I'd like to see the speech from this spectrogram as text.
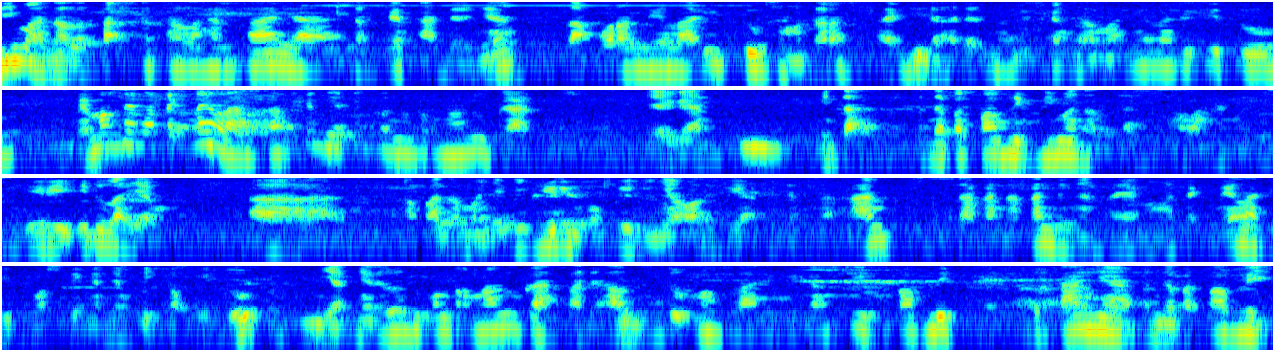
di mana letak kesalahan saya terkait adanya laporan Nela itu. Sementara saya tidak ada menuliskan nama Nela di situ. Memang saya ngetek Nela, tapi kan niatnya bukan mempermalukan, ya kan? Minta pendapat publik di mana letak kesalahan itu sendiri. Itulah yang uh, apa namanya digiring opininya oleh pihak kejaksaan seakan-akan dengan saya mengetek Nela di postingan yang TikTok itu niatnya adalah untuk mempermalukan padahal untuk mengklarifikasi ke publik bertanya pendapat publik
